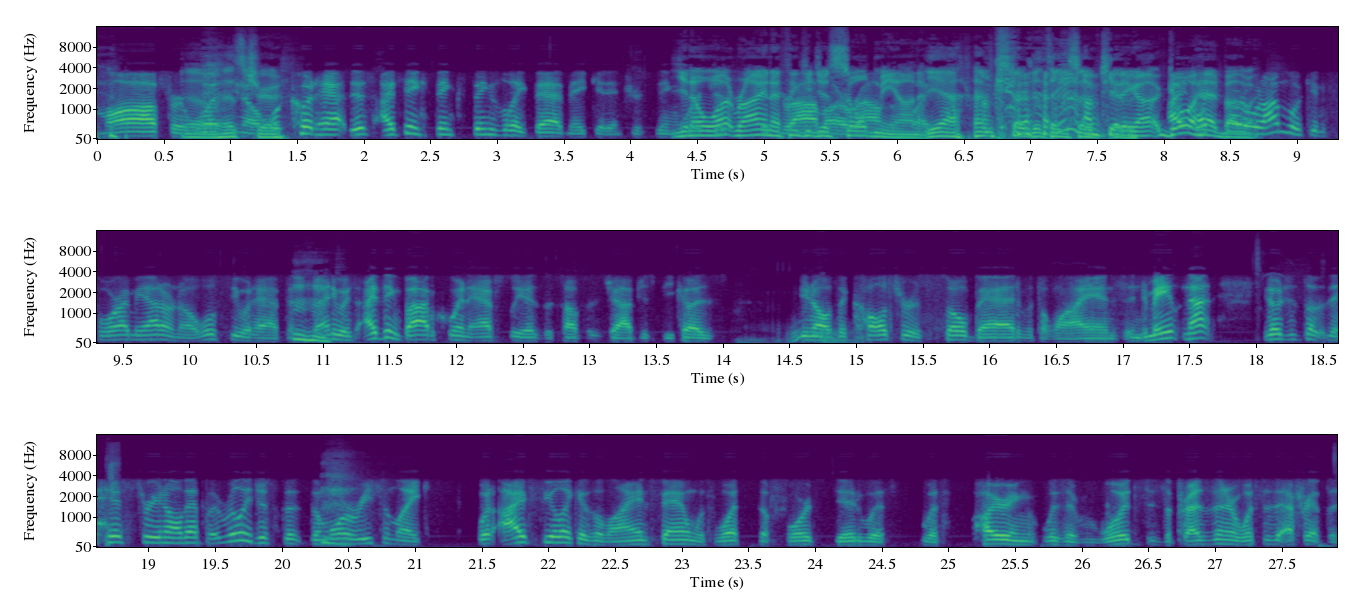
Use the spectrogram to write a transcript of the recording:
him off, or Oh, what? that's you know, true. what could happen? This, I think, think things like that make it interesting. You know what, Ryan? I think you just sold me on it. Yeah, I'm starting to think so I'm too. kidding. Uh, go I, ahead, that's by the way. What I'm looking for. I mean, I don't know. We'll see what happens. Mhm. But anyways, I think Bob Quinn absolutely has the toughest job, just because you know the culture is so bad with the Lions, and main, not you know just the, the history and all that, but really just the, the more recent like what I feel like as a Lions fan with what the Fords did with with hiring was it Woods is the president or what's his I forget the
